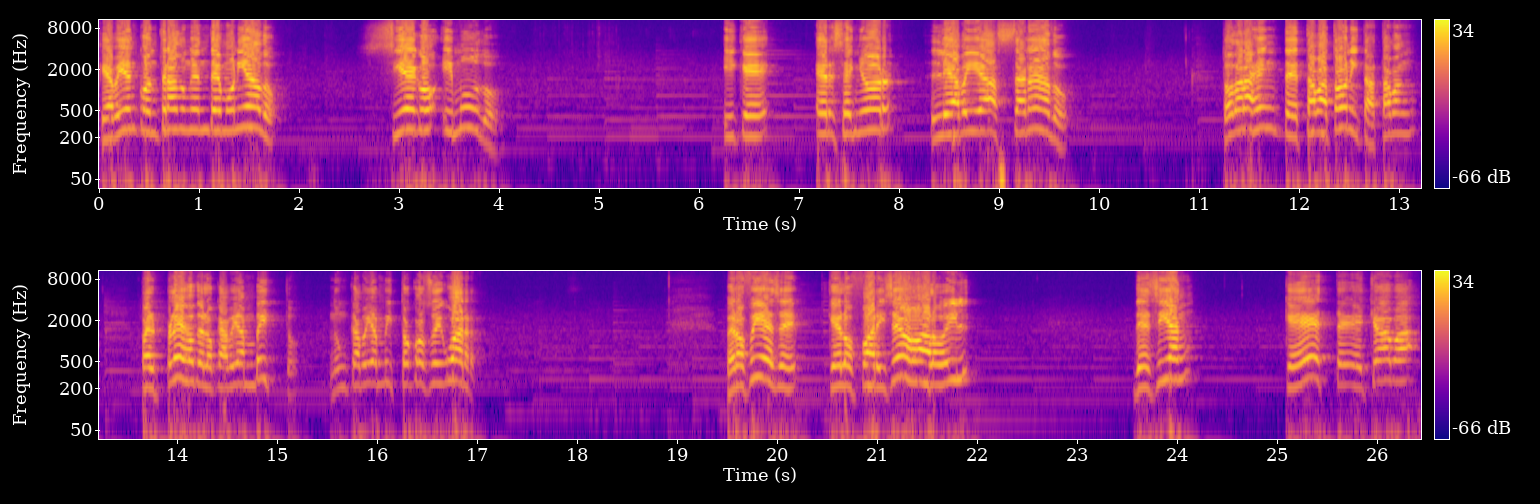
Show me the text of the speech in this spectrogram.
que había encontrado un endemoniado, ciego y mudo, y que el Señor le había sanado. Toda la gente estaba atónita, estaban perplejos de lo que habían visto. Nunca habían visto cosa igual. Pero fíjese que los fariseos al oír decían que éste echaba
